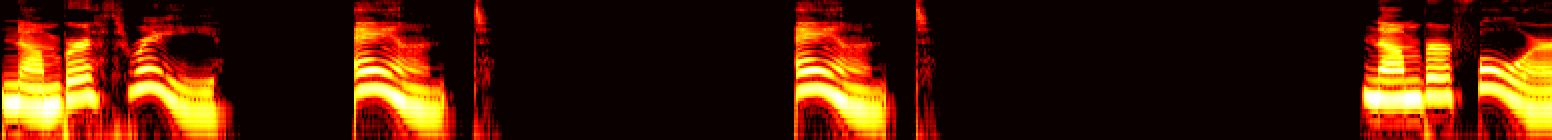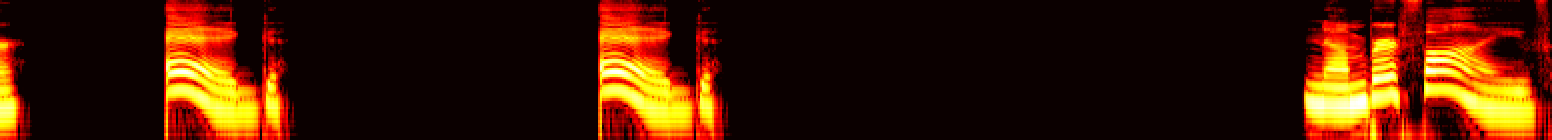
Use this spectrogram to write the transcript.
Number 3. Ant. Ant. Number 4. Egg. Egg. Number 5.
